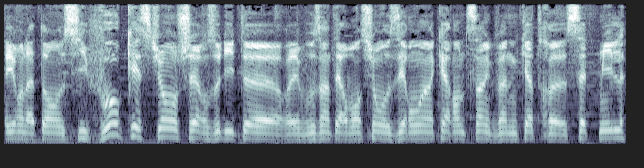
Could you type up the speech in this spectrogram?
Et on attend aussi vos questions, chers auditeurs, et vos interventions au 01 45 24 7000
